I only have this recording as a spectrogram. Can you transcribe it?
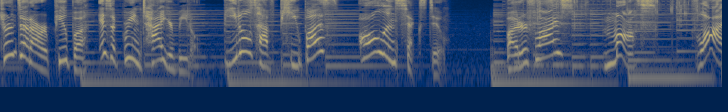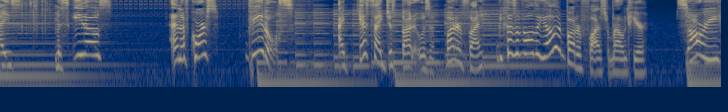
Turns out our pupa is a green tiger beetle. Beetles have pupas? All insects do. Butterflies, moths, flies, mosquitoes, and of course, beetles. I guess I just thought it was a butterfly because of all the other butterflies around here. Sorry.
